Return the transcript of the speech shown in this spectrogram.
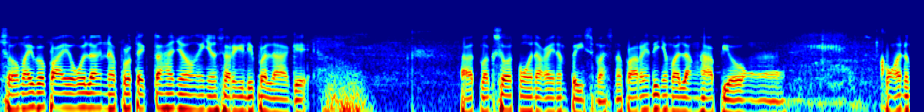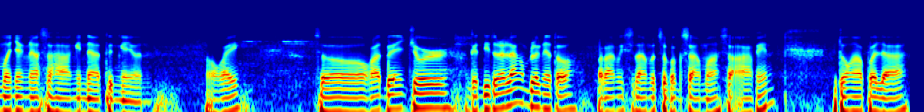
So, may papayo ko lang na protektahan nyo ang inyong sarili palagi. At magsuot muna kayo ng face mask na para hindi nyo malanghap yung kung ano man yung nasa hangin natin ngayon. Okay? So, ka-adventure, hanggang dito na lang ang vlog na to. Maraming salamat sa pagsama sa akin. Ito nga pala,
